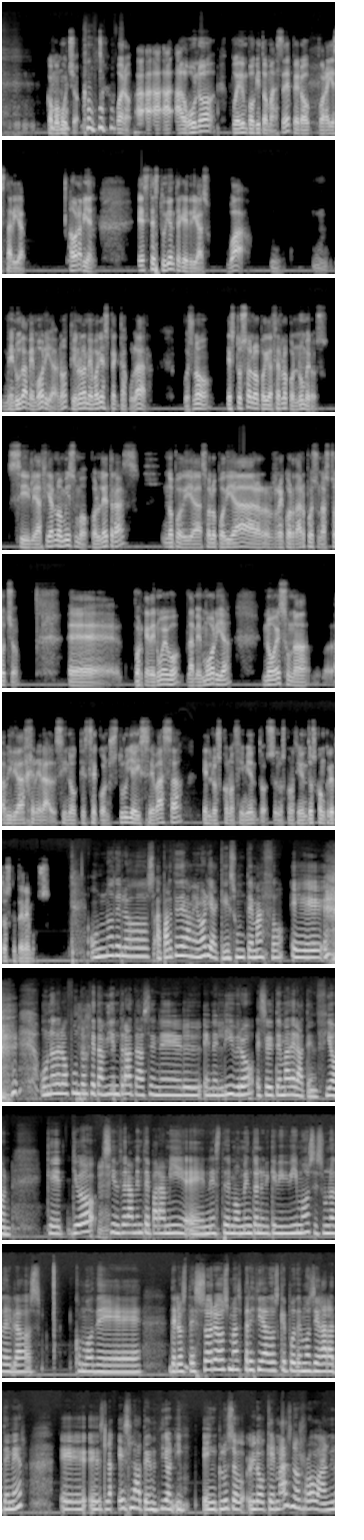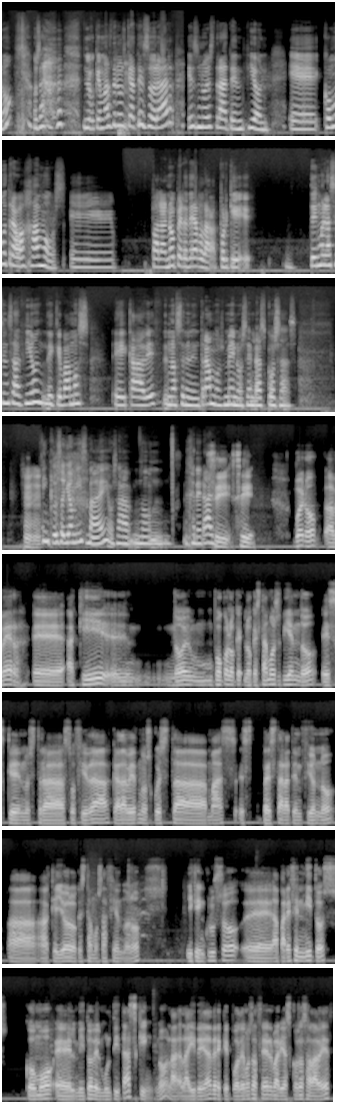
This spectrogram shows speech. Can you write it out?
como mucho. Bueno, alguno puede un poquito más, ¿eh? pero por ahí estaría. Ahora bien, este estudiante que dirías, ¡guau! Menuda memoria, ¿no? Tiene una memoria espectacular. Pues no, esto solo podía hacerlo con números. Si le hacían lo mismo con letras, no podía, solo podía recordar pues unas ocho. Eh, porque de nuevo, la memoria no es una habilidad general, sino que se construye y se basa en los conocimientos, en los conocimientos concretos que tenemos. Uno de los, aparte de la memoria, que es un temazo, eh, uno de los puntos que también tratas en el, en el libro es el tema de la atención que yo, sinceramente, para mí, en este momento en el que vivimos, es uno de los, como de, los tesoros más preciados que podemos llegar a tener, eh, es, la, es, la, atención e incluso lo que más nos roban, ¿no? O sea, lo que más tenemos que atesorar es nuestra atención. Eh, ¿Cómo trabajamos eh, para no perderla? Porque tengo la sensación de que vamos, cada vez nos centramos menos en las cosas. Incluso yo misma, ¿eh? O sea, no, en general. Sí, sí. Bueno, a ver, eh, aquí eh, no, un poco lo que, lo que estamos viendo es que en nuestra sociedad cada vez nos cuesta más prestar atención ¿no? a, aquello lo que estamos haciendo, ¿no? Y que incluso eh, aparecen mitos como el mito del multitasking, ¿no? La, idea de que podemos hacer varias cosas a la vez,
